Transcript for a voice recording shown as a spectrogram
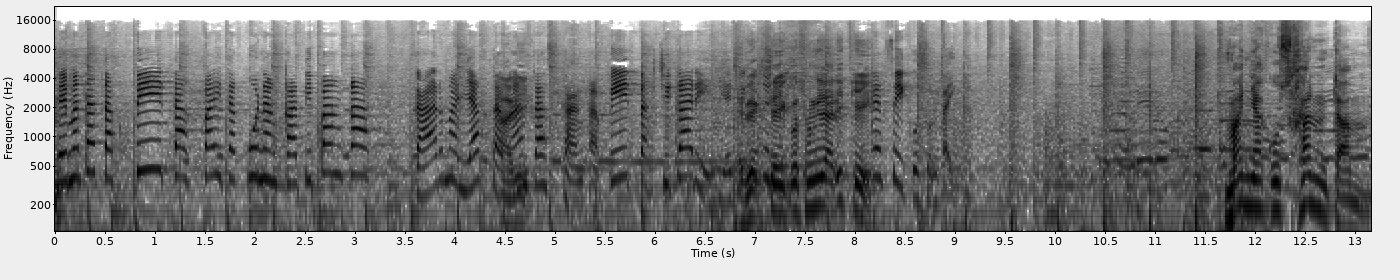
Chaymantataq pitaq payta kunan qatipanqa tarma llaqta mantas kanqa pitaq chikari. Reqsiykusun tayta. Mañacus Hantam,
